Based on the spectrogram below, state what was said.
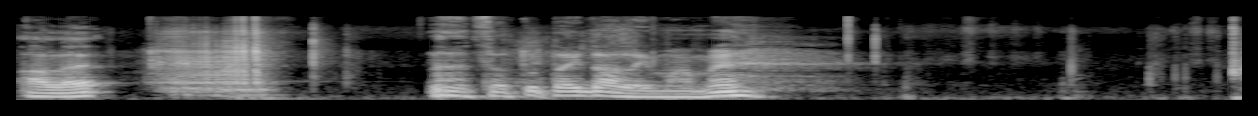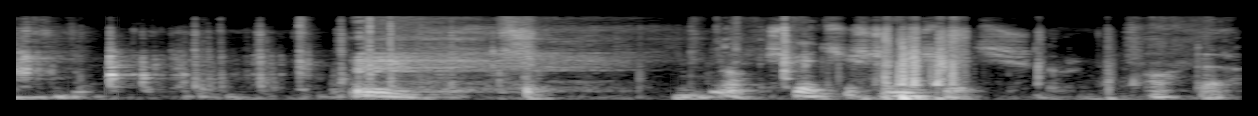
Ale co tutaj dalej mamy? No, świecisz czy nie świecisz? O, teraz.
